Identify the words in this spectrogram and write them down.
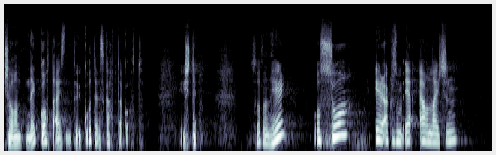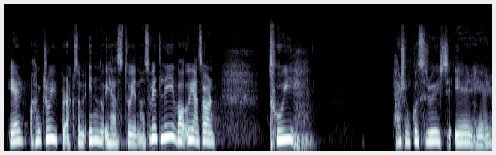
Så var det ikke godt eisen tøy god, det er skapte godt. Ikke det. Så den her, og så er akkurat som avleisen her, og han gruper akkurat som inn i hans tøyene. Så vidt livet og en sånn tøy, her som Guds rike er her,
